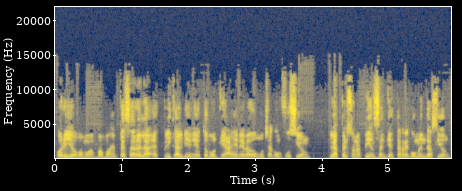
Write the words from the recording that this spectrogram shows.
Corillo, vamos, vamos a empezar ¿verdad? a explicar bien esto porque ha generado mucha confusión. Las personas piensan que esta recomendación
